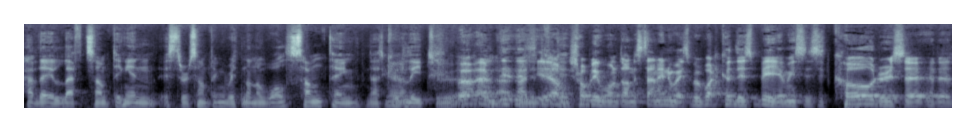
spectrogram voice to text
Have they left something in? Is there something written on a wall? Something that could yeah. lead to well, uh, I probably won't understand anyways. But what could this be? I mean, is it code or is it a,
